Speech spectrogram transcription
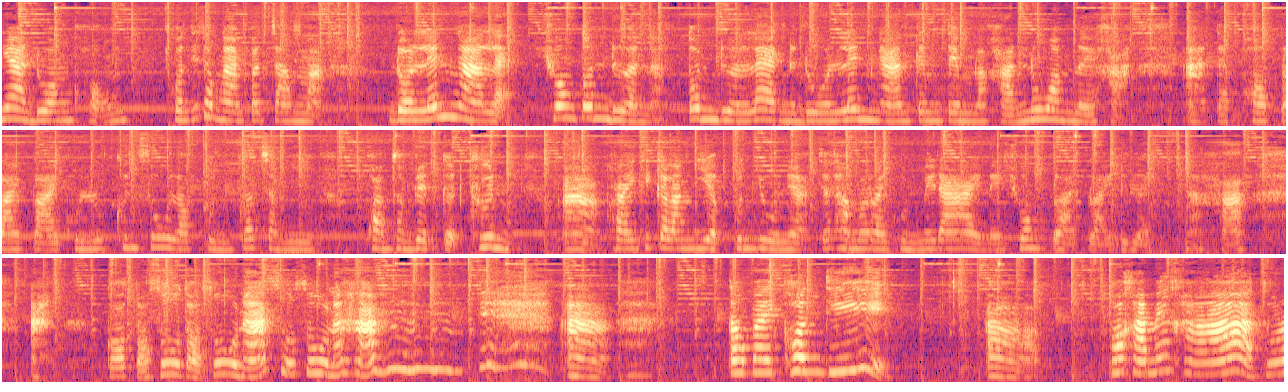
เนี่ยดวงของคนที่ทำงานประจำอะโดนเล่นงานแหละ ช่วงต้นเดือนน่ะต้นเดือนแรกเนี่ยโดนเล่นงานเต็มๆราคาน่วมเลยค่ะอ่าแต่พอปลายปลายๆคุณลุกขึ้นสู้แล้วคุณก็จะมีความสำเร็จเกิดขึ้นอ่าใครที่กำลังเหยียบคุณอยู่เนี่ยจะทำอะไรคุณไม่ได้ในช่วงปลายปลายเดือนนะคะ ก็ต่อสู้ต่อสู้นะสู้ๆนะคะอ่าต่อไปคนที่อ่าพ่อค้าแม่ค้าธุร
